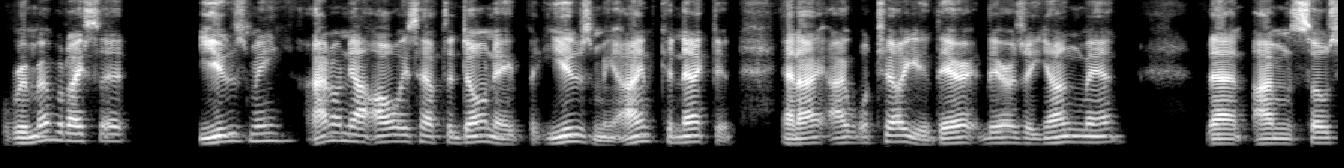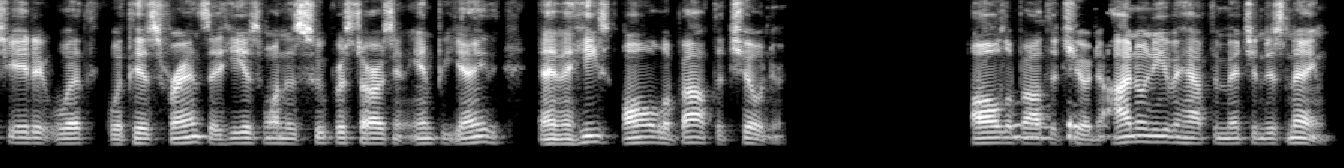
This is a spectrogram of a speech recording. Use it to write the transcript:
Remember what I said? Use me. I don't always have to donate, but use me. I'm connected, and I, I will tell you there. There is a young man that I'm associated with with his friends that he is one of the superstars in NBA and he's all about the children. All about the children. I don't even have to mention his name.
